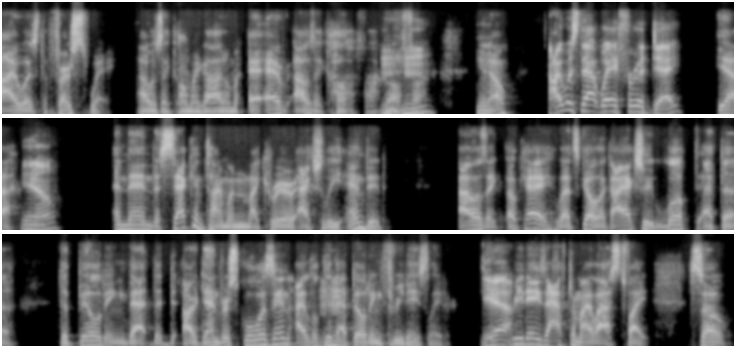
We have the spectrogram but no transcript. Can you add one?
I was the first way. I was like, oh my god, oh my, I was like, oh fuck, oh fuck, Mhm. you know, i was that way for a day. Yeah. you know And then the second time when my career actually ended, I was like, okay, let's go. Like I actually looked at the the building that the our Denver school was in. I looked Mhm. at that building three days later, yeah three days after my last fight. So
